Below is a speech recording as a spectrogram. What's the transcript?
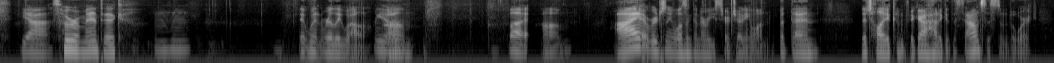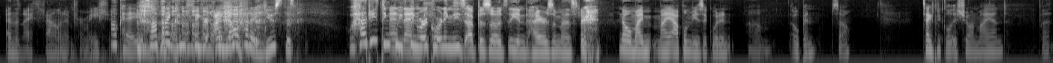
yeah. So romantic. hmm It went really well. Yeah. Um, but um, I originally wasn't going to research anyone, but then Natalia couldn't figure out how to get the sound system to work, and then I found information. Okay, it's not that I couldn't figure. I know how to use this. Well, How do you think And we've then- been recording these episodes the entire semester? no, my my Apple Music wouldn't um, open, so technical issue on my end. But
